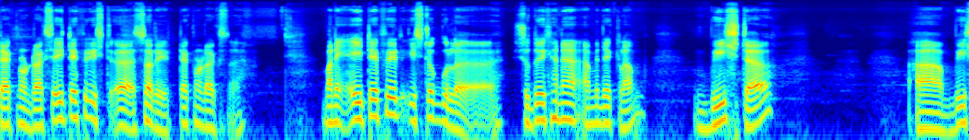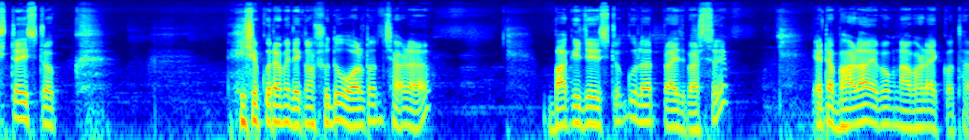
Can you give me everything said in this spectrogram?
Techno Drugs এই টাইপের সরি টেকনোড্রাক্স না। মানে এই টাইপের স্টকগুলো শুধু এখানে আমি দেখলাম, বিশটা বিশটা স্টক হিসেব করে আমি দেখলাম শুধু ওয়ালটন ছাড়া বাকি যে স্টকগুলোর প্রাইস বাড়ছে, এটা ভাড়া এবং না ভাড়া এক কথা,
